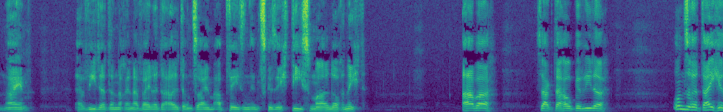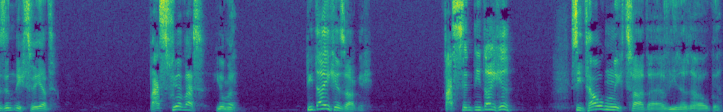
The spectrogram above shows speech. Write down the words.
Nein, erwiderte nach einer Weile der Alte und sah ihm abwesend ins Gesicht, diesmal noch nicht. Aber, sagte Hauke wieder, unsere Deiche sind nichts wert. Was für was, Junge? Die Deiche, sag ich. Was sind die Deiche? Sie taugen nichts, Vater, erwiderte Hauke.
